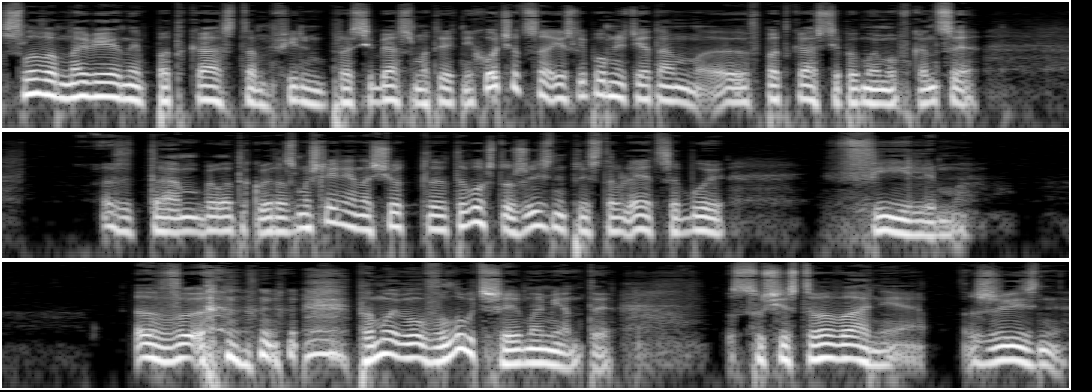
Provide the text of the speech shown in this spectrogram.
Словом, навеянный подкастом фильм про себя смотреть не хочется. Если помните, я там э, в подкасте, по-моему, в конце там было такое размышление насчет того, что жизнь представляет собой фильм. В, по-моему, в лучшие моменты существования жизни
